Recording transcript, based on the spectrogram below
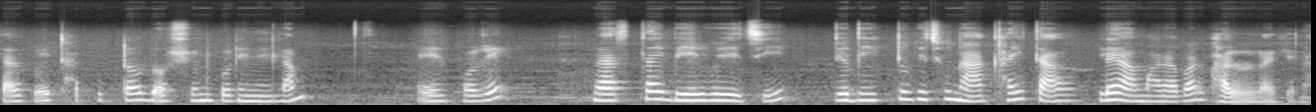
তারপরে ঠাকুরটাও দর্শন করে নিলাম। এরপরে রাস্তায় বের হয়েছি। যদি একটু কিছু না খাই তাহলে আমার আবার ভালো লাগে না।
